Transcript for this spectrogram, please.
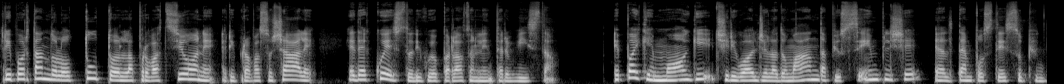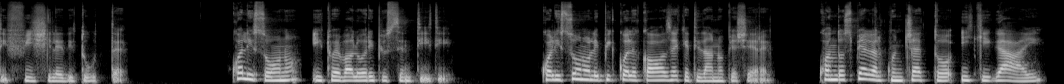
riportandolo tutto all'approvazione, riprova sociale, ed è questo di cui ho parlato nell'intervista. E poi che Moghi ci rivolge la domanda più semplice e al tempo stesso più difficile di tutte. Quali sono i tuoi valori più sentiti? Quali sono le piccole cose che ti danno piacere? Quando spiega il concetto Ikigai,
